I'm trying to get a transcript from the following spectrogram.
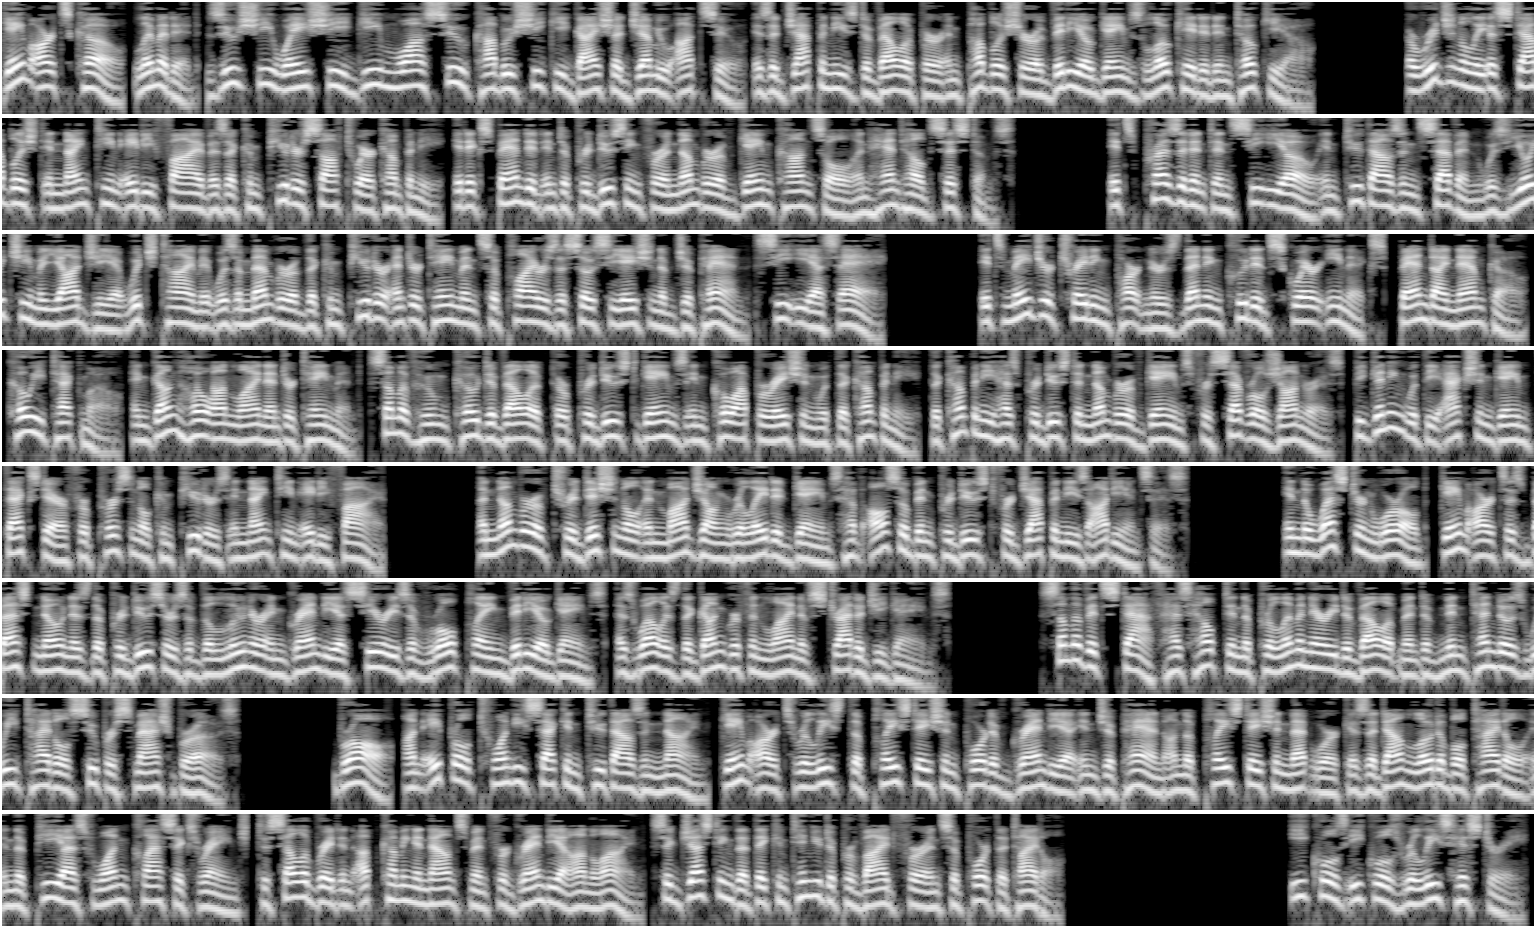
Game Arts Co., Limited, Zhu Shi Wei Gi Kabushiki Gaisha Gemu Atsu is a Japanese developer and publisher of video games located in Tokyo. Originally established in 1985 as a computer software company, it expanded into producing for a number of game console and handheld systems. Its president and CEO in 2007 was Yoichi Miyagi at which time it was a member of the Computer Entertainment Suppliers Association of Japan CESA. Its major trading partners then included Square Enix, Bandai Namco, Koei Tecmo, and GungHo Online Entertainment, some of whom co developed or produced games in cooperation with the company. The company has produced a number of games for several genres, beginning with the action game Thexder for personal computers in 1985. A number of traditional and mahjong related games have also been produced for Japanese audiences. In the Western world, Game Arts is best known as the producers of the Lunar and Grandia series of role-playing video games, as well as the Gungriffon line of strategy games. Some of its staff has helped in the preliminary development of Nintendo's Wii title Super Smash Bros. Brawl. On April 22, 2009, Game Arts released the PlayStation port of Grandia in Japan on the PlayStation Network as a downloadable title in the PS1 Classics range, to celebrate an upcoming announcement for Grandia Online, suggesting that they continue to provide for and support the title. Release history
